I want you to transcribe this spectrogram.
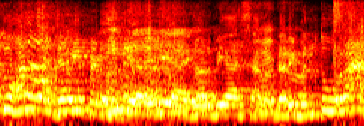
Tuhan tuh ajaib memang. Iya, iya, iya. Luar biasa loh. Dari benturan.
